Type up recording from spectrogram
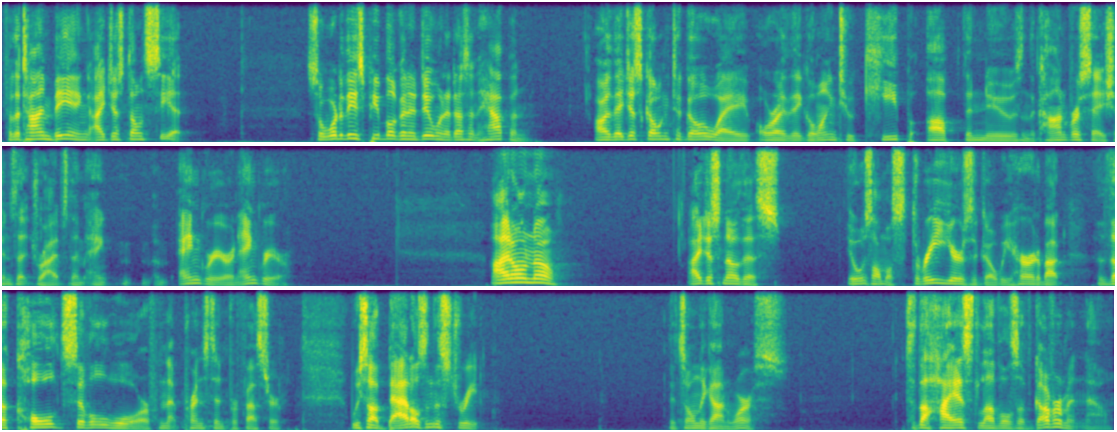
For the time being, I just don't see it. So, what are these people going to do when it doesn't happen? Are they just going to go away, or are they going to keep up the news and the conversations that drives them ang- angrier and angrier? I don't know. I just know this. It was almost three years ago we heard about the cold civil war from that Princeton professor. We saw battles in the street. It's only gotten worse to the highest levels of government now.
